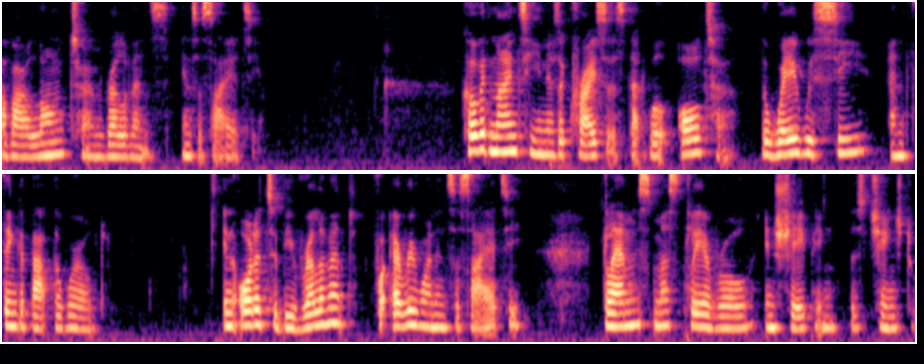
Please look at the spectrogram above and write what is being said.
of our long-term relevance in society. COVID-19 is a crisis that will alter the way we see and think about the world. In order to be relevant for everyone in society, GLAMS must play a role in shaping this changed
